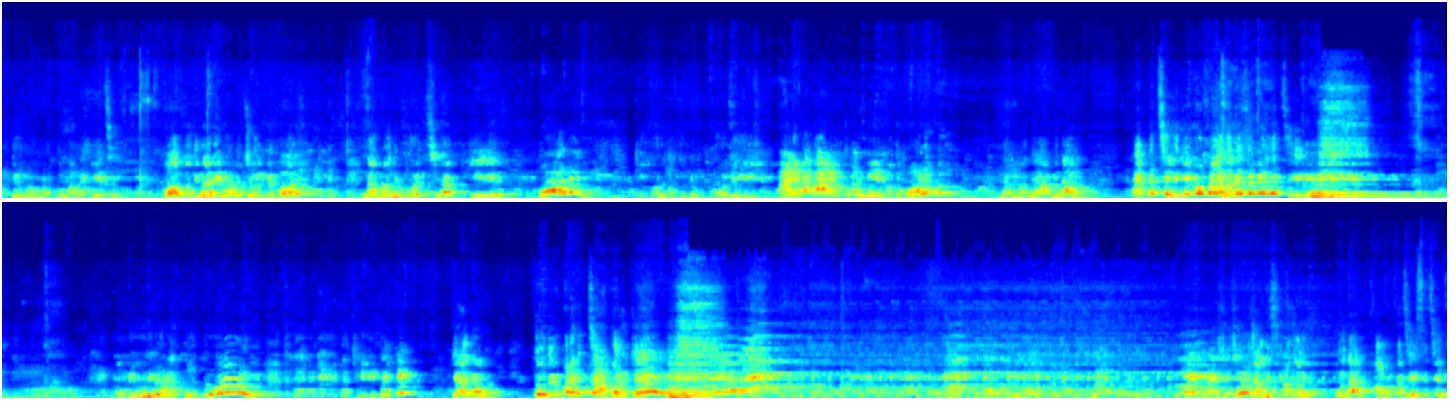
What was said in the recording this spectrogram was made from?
তোর মামা তো মারা গিয়েছে। কতদিন আর এইভাবে চলবে বল? না মানে বলছিলাম কি বল। কি করবি তোকে বলি? আরে বাবা আমি তোমার মেয়ের মতো বড়? না মানে আমি না একটা ছেলেকে খুব ভালোবেসে ফেলেছি। মনে মনে এত দূর? ছেলেটাকে কেন? তোদের বাড়ির চাকরকে জানিস না তোর? ও না আমার কাছে এসেছিল।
